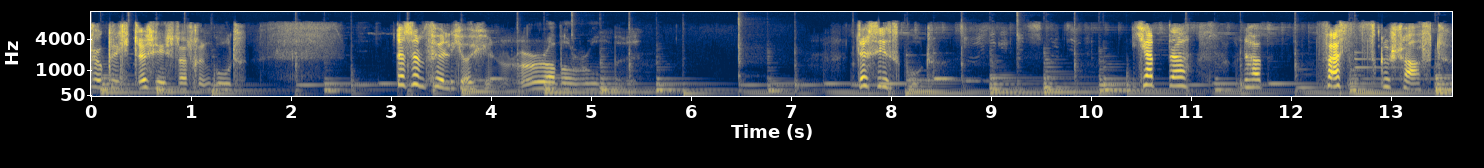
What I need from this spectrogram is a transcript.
Wirklich, das ist da drin gut. Das empfehle ich euch in Rubber Rumble. Das ist gut. Ich hab da und hab fast geschafft.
